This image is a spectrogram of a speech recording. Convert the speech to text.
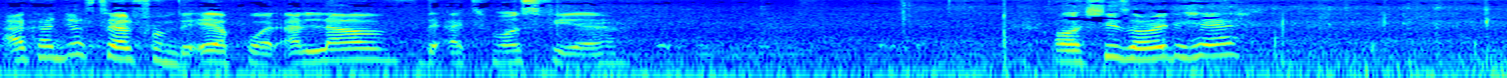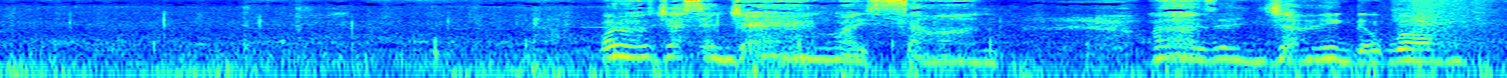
I can just tell from the airport. I love the atmosphere. Oh, she's already here? But I was just enjoying my sun. I was enjoying the warmth.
